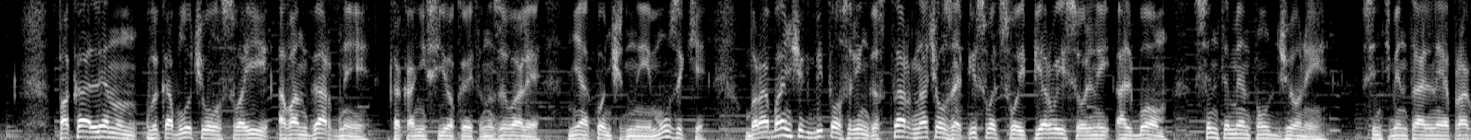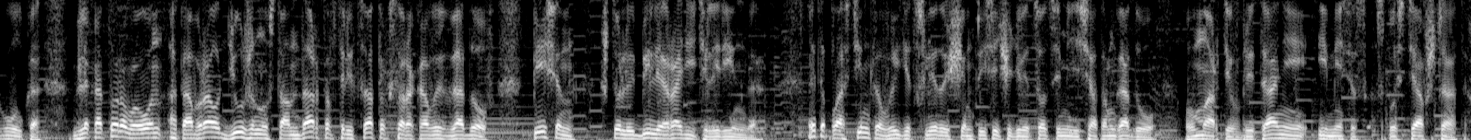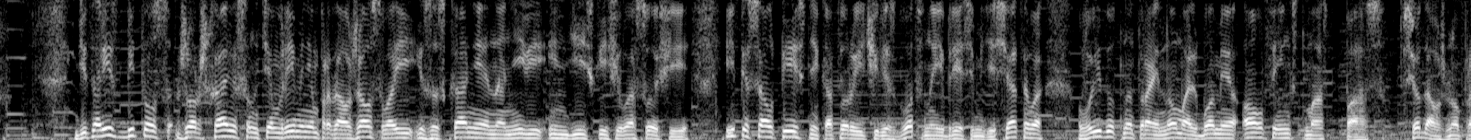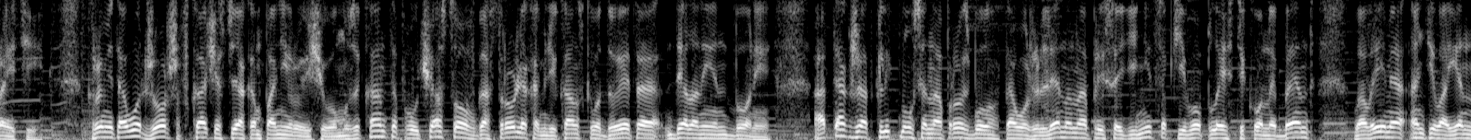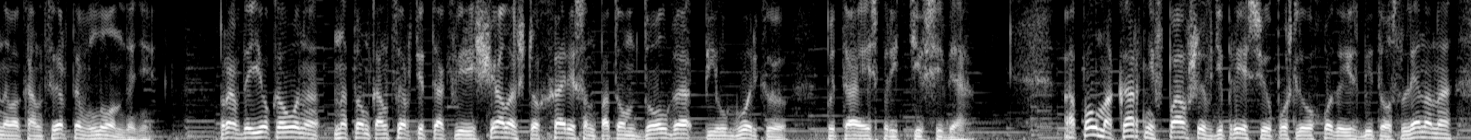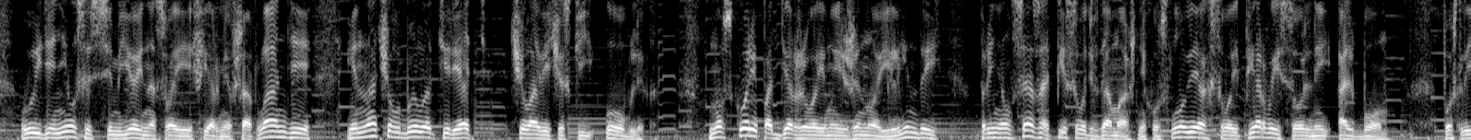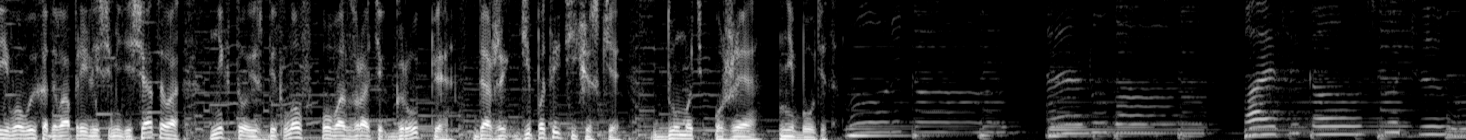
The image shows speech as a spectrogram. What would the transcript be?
Пока Леннон выкаблучивал свои авангардные, как они с Йоко это называли, неоконченные музыки, барабанщик Битлз Ринго Стар начал записывать свой первый сольный альбом «Sentimental Journey», «Сентиментальная прогулка», для которого он отобрал дюжину стандартов 30-40-х годов, песен, что любили родители Ринга. Эта пластинка выйдет в следующем 1970 году, в марте в Британии и месяц спустя в Штатах. Гитарист Битлз Джордж Харрисон тем временем продолжал свои изыскания на ниве индийской философии и писал песни, которые через год в ноябре 70-го выйдут на тройном альбоме «All Things Must Pass» – «Все должно пройти». Кроме того, Джордж в качестве аккомпанирующего музыканта поучаствовал в гастролях американского дуэта «Делани и Бонни», а также откликнулся на просьбу того же Леннона присоединиться к его «Plastic on a Band» во время антивоенного концерта в Лондоне. Правда, Йоко Оно на том концерте так верещала, что Харрисон потом долго пил горькую, пытаясь прийти в себя. А Пол Маккартни, впавший в депрессию после ухода из Битлз Леннона, уединился с семьей на своей ферме в Шотландии и начал было терять человеческий облик. Но вскоре, поддерживаемый женой Линдой, принялся записывать в домашних условиях свой первый сольный альбом – После его выхода в апреле 70-го никто из битлов о возврате к группе, даже гипотетически, думать уже не будет. Bicycles boots,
